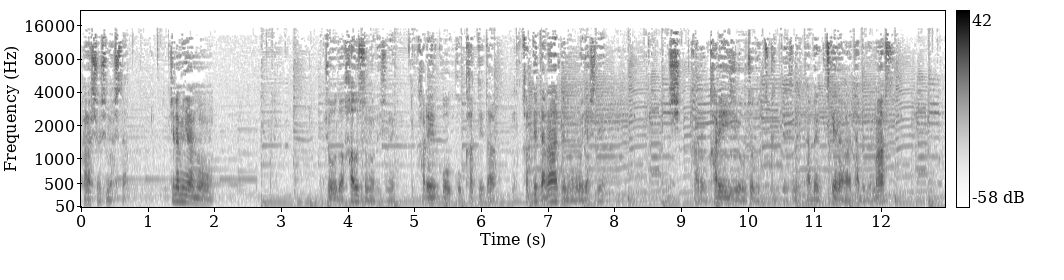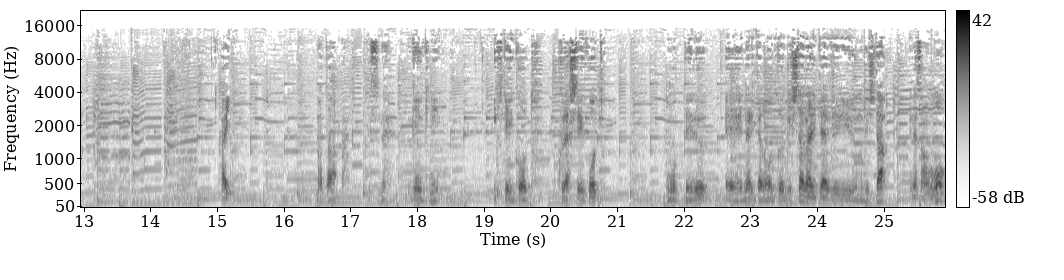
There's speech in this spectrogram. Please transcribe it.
話をしました。ちなみにあの、ちょうどハウスのですね、カレー粉をこう買ってた、買ってたなーっていうのを思い出して、カレー、カレー以上をちょっと作ってですね、食べ、つけながら食べてます。はい。またですね、元気に生きていこうと、暮らしていこうと思っている、えー、成田がお届けした成田エデリウムでした。皆さんも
